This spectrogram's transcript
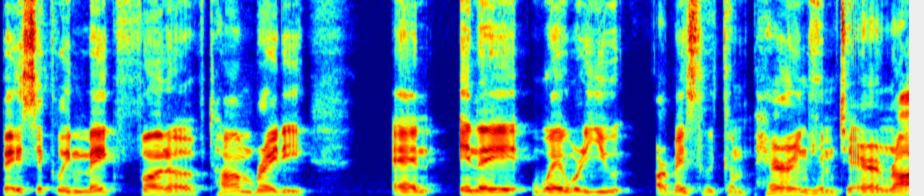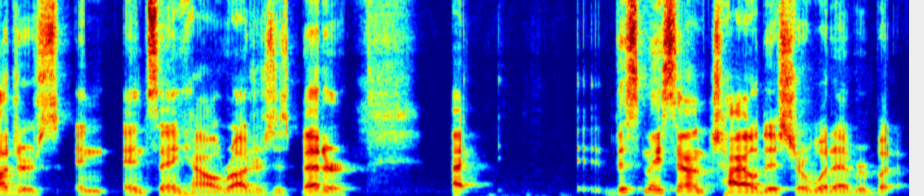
basically make fun of Tom Brady and in a way where you are basically comparing him to Aaron Rodgers and and saying how Rodgers is better. I, this may sound childish or whatever, but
